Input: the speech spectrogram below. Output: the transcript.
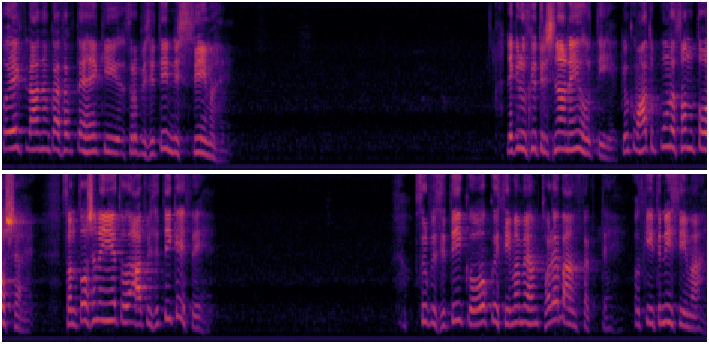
तो एक तरह हम कह सकते हैं कि स्वरूप स्थिति निस्सीम है। लेकिन उसकी तृष्णा नहीं होती है, क्योंकि वहाँ तो पूर्ण संतोष है। संतोष नहीं है तो आत्मस्थिति कैसे है? स्वरूप स्थिति को कोई सीमा में हम थोड़े बाँध सकते हैं। उसकी इतनी सीमा है।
